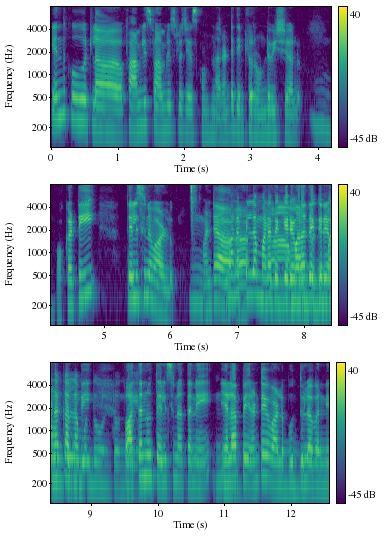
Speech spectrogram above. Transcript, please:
ఎందుకు ఇట్లా ఫ్యామిలీస్ ఫ్యామిలీస్లో చేసుకుంటున్నారంటే దీంట్లో రెండు విషయాలు. ఒకటి తెలిసిన వాళ్ళు. అంటే మన దగ్గరే మన దగ్గరే అతను తెలిసిన అతనే. ఎలా అంటే వాళ్ళ బుద్ధులు అవన్నీ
